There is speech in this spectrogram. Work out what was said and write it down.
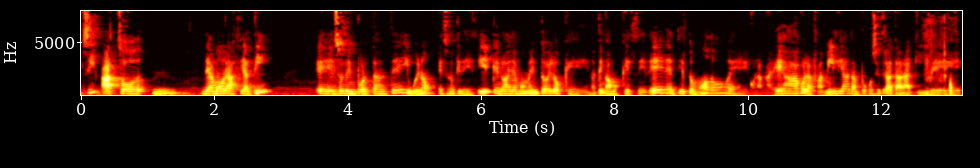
sí, actos mm, de amor hacia ti, eh, eso es lo importante y bueno, eso no quiere decir que no haya momentos en los que no tengamos que ceder en cierto modo eh, con la pareja, con la familia, tampoco se trata aquí de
